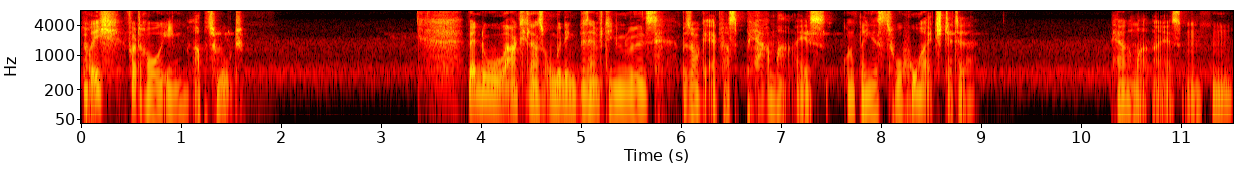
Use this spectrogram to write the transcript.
Doch ich vertraue ihm absolut. Wenn du Artilas unbedingt besänftigen willst, besorge etwas Perma-Eis und bring es zur Hoheitsstätte. Perma-Eis, mhm.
